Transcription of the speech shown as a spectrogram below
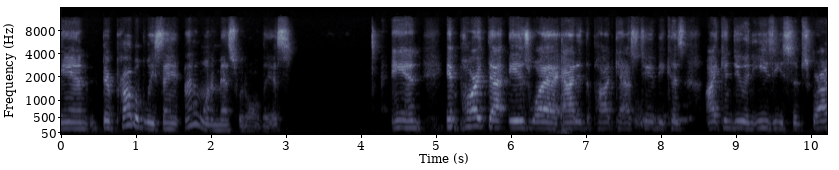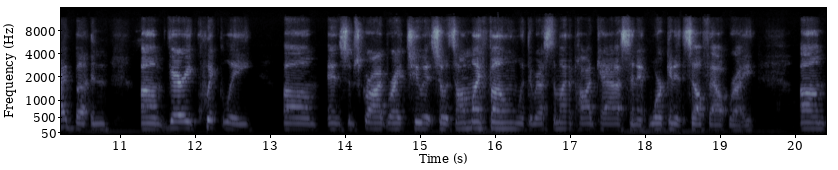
And they're probably saying, I don't want to mess with all this. And in part, that is why I added the podcast too, because I can do an easy subscribe button um, very quickly um, and subscribe right to it. So it's on my phone with the rest of my podcasts and it working itself out right. Um,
